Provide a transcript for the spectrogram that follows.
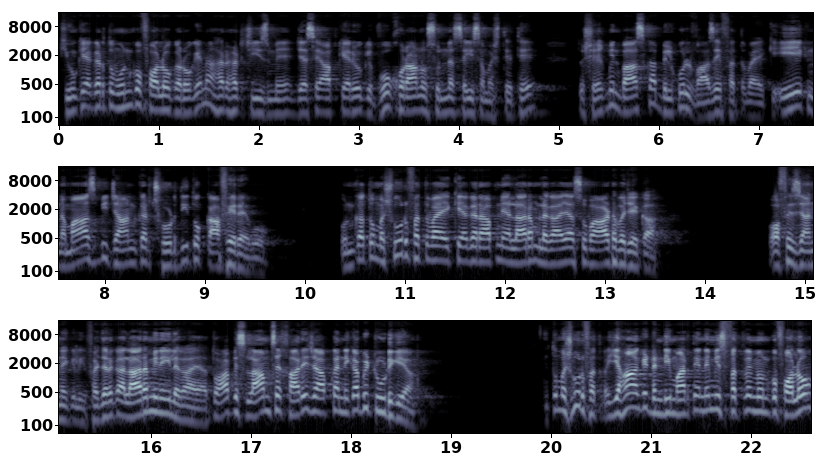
کیونکہ اگر تم ان کو فالو کرو گے نا ہر ہر چیز میں، جیسے آپ کہہ رہے ہو کہ وہ قرآن و سنت صحیح سمجھتے تھے، تو شیخ بن باز کا بالکل واضح فتویٰ ہے کہ ایک نماز بھی جان کر چھوڑ دی تو کافر ہے وہ۔ ان کا تو مشہور فتویٰ ہے کہ اگر آپ نے الارم لگایا صبح آٹھ بجے کا آفس جانے کے لیے، فجر کا الارم ہی نہیں لگایا، تو آپ اسلام سے خارج آپ کا نکاح بھی ٹوٹ گیا۔ یہ تو مشہور فتویٰ، یہاں آ کے ڈنڈی مارتے ہیں، نہیں، اس فتوے میں ان کو فالو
